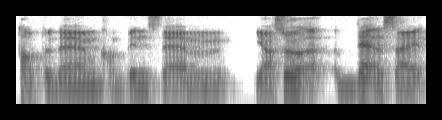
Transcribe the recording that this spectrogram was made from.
talk to them, convince them. Yeah. So uh, that aside,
